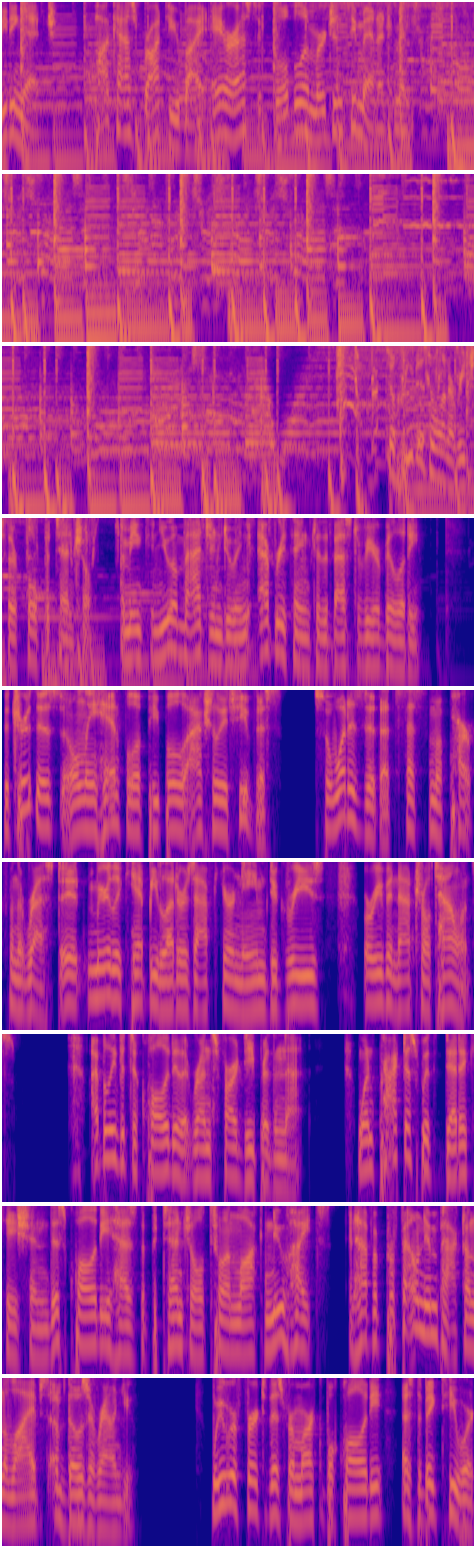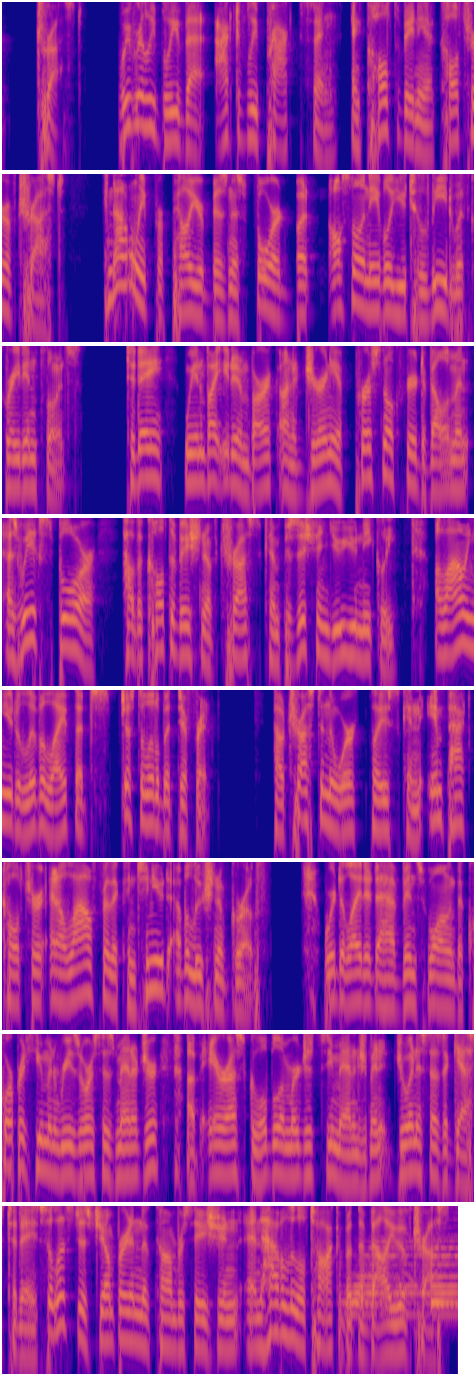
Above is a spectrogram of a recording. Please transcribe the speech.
Leading Edge, podcast brought to you by ARS Global Emergency Management. So, who doesn't want to reach their full potential? I mean, can you imagine doing everything to the best of your ability? The truth is, only a handful of people actually achieve this. So, what is it that sets them apart from the rest? It merely can't be letters after your name, degrees, or even natural talents. I believe it's a quality that runs far deeper than that. When practiced with dedication, this quality has the potential to unlock new heights and have a profound impact on the lives of those around you. We refer to this remarkable quality as the big T word trust. We really believe that actively practicing and cultivating a culture of trust can not only propel your business forward, but also enable you to lead with great influence. Today, we invite you to embark on a journey of personal career development as we explore how the cultivation of trust can position you uniquely, allowing you to live a life that's just a little bit different. How trust in the workplace can impact culture and allow for the continued evolution of growth. We're delighted to have Vince Wong, the Corporate Human Resources Manager of ARS Global Emergency Management, join us as a guest today. So let's just jump right into the conversation and have a little talk about the value of trust.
